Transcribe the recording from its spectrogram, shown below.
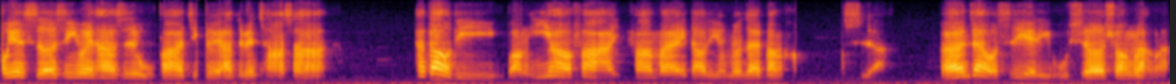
我验十二是因为他是五发的精髓，他这边查杀，他到底往一号发发麦，到底有没有在帮好事啊？反正在我视野里，五十二双狼啊，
